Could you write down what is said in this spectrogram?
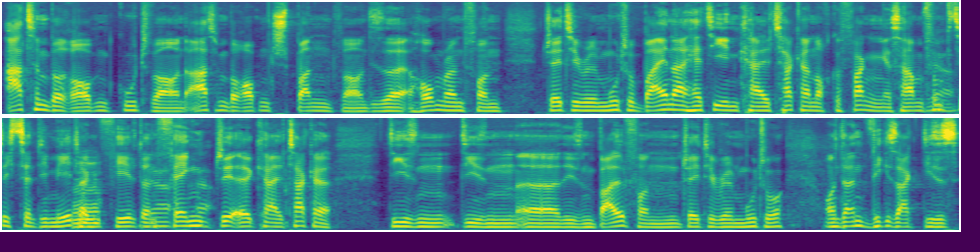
atemberaubend gut war und atemberaubend spannend war. Und dieser Home Run von JT Realmuto, beinahe hätte ihn Kyle Tucker noch gefangen. Es haben 50 Zentimeter gefehlt, dann Ja, fängt J- äh, Kyle Tucker diesen, diesen, äh, diesen Ball von JT Realmuto. Und dann, wie gesagt, dieses,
